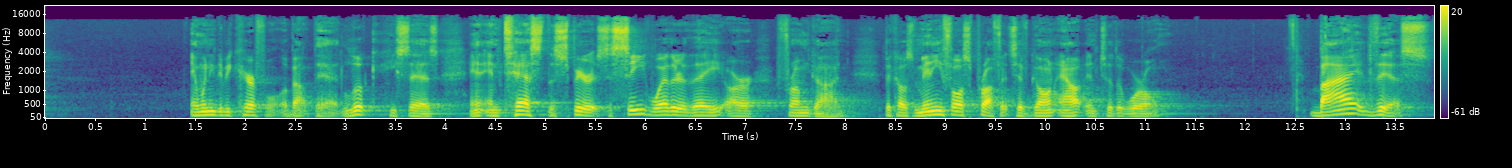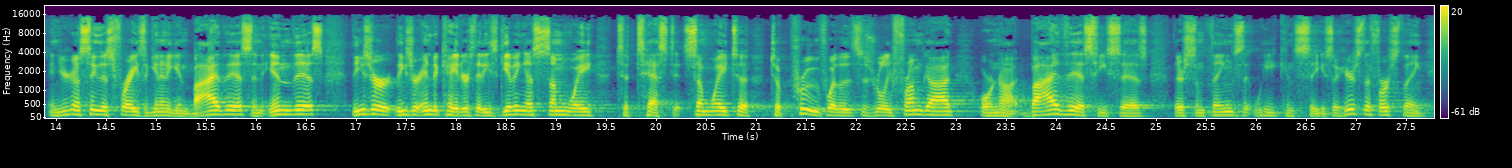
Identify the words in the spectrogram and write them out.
And we need to be careful about that. Look, he says, and, and test the spirits to see whether they are from God, because many false prophets have gone out into the world. By this, and you're going to see this phrase again and again, by this and in this, these are, these are indicators that he's giving us some way to test it, some way to, to prove whether this is really from God or not. By this, he says, there's some things that we can see. So here's the first thing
